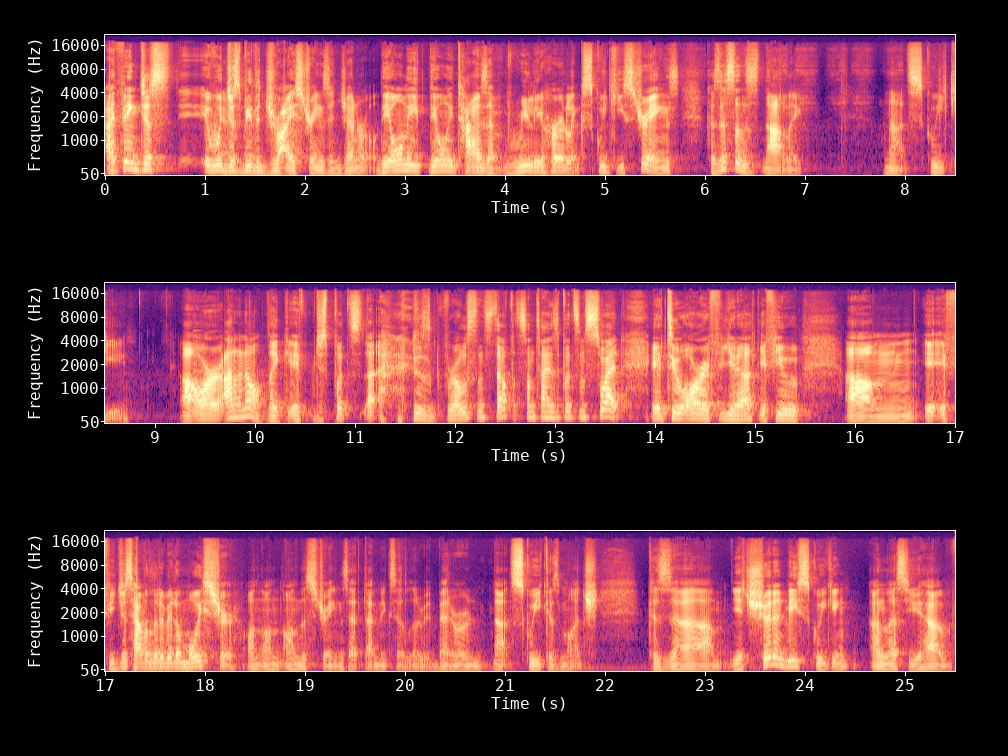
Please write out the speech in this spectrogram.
I think just it would just be the dry strings in general. The only the only times I've really heard like squeaky strings because this one's not like not squeaky. Uh, or I don't know, like it just puts uh, it's gross and stuff, but sometimes it puts some sweat into, or if you know, if you um, if you just have a little bit of moisture on, on, on the strings, that, that makes it a little bit better or not squeak as much. Because um, it shouldn't be squeaking unless you have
